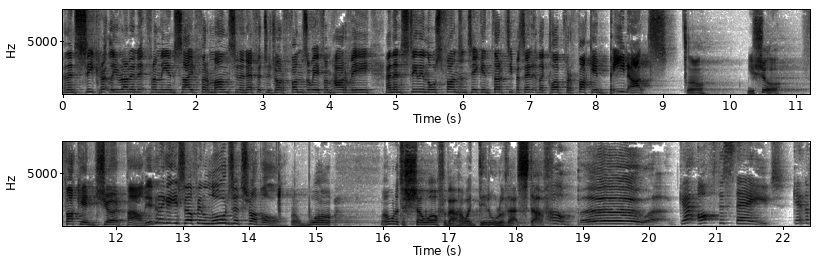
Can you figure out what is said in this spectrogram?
And then secretly running it from the inside for months in an effort to draw funds away from Harvey, and then stealing those funds and taking 30% of the club for fucking peanuts. Oh, you sure? Fucking sure, pal. You're gonna get yourself in loads of trouble. Oh, what? I wanted to show off about how I did all of that stuff. Oh, boo. Get off the stage. Get in the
